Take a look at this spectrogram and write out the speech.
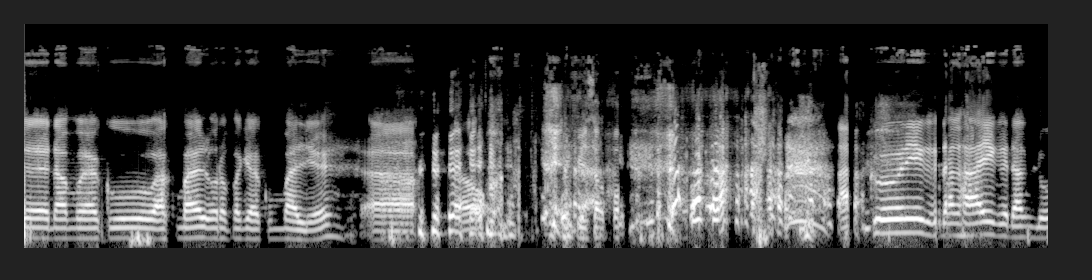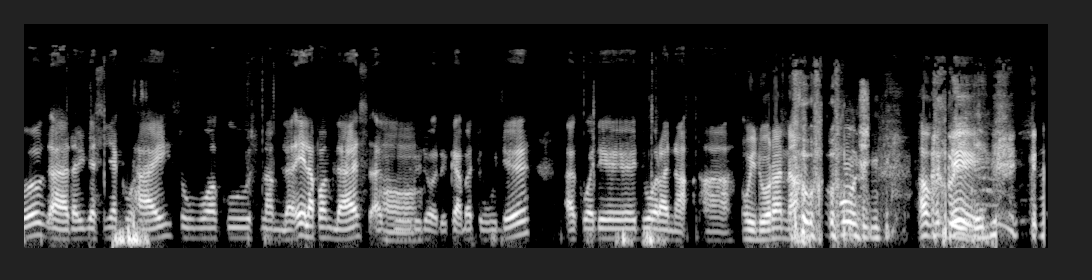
uh, nama aku Akmal, orang panggil aku Mal je. Uh, oh, aku ni kadang high, kadang low. Uh, tapi biasanya aku high. So umur aku 19, eh 18. Aku Oh. duduk dekat Batu Muda. Aku ada dua orang anak. Uh. Oi, dua orang nak Apa dia? Kena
